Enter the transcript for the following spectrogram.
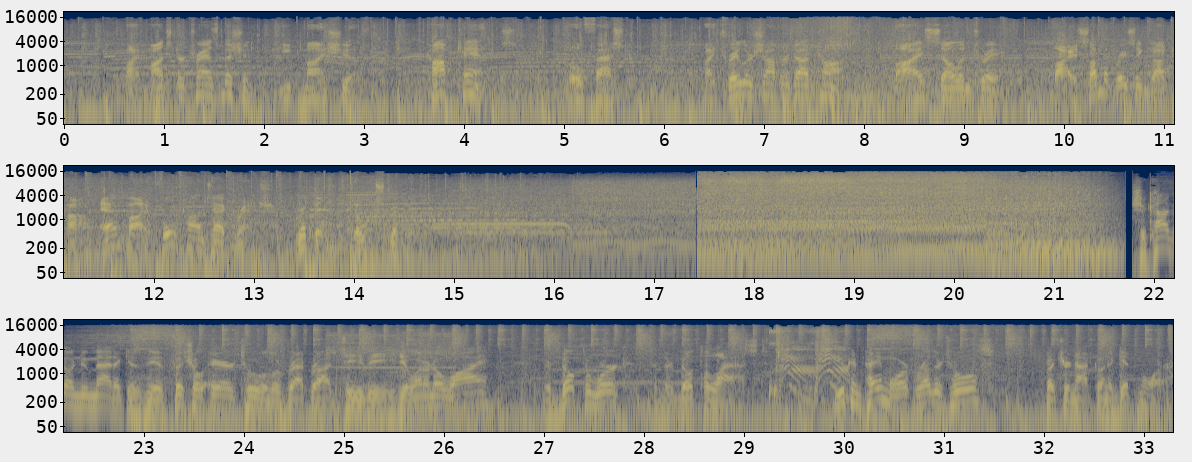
By Monster Transmission, Eat My Shift. Comp Cams, Go Faster. By TrailerShopper.com, Buy, Sell, and Trade. By SummitRacing.com and by Full Contact Wrench. Grip it, don't strip it. Chicago Pneumatic is the official air tool of Rat Rod TV. Do you want to know why? They're built to work and they're built to last. You can pay more for other tools, but you're not going to get more.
